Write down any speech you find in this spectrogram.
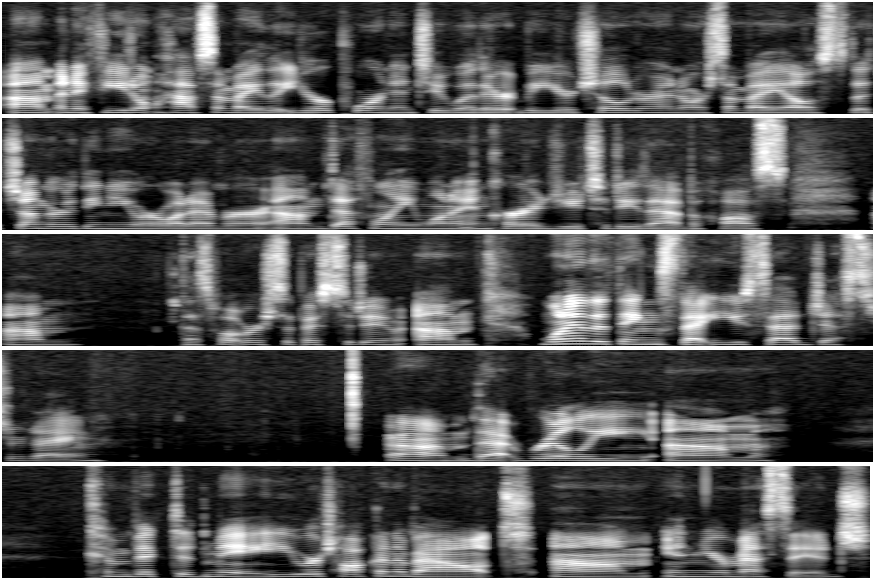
um, and if you don't have somebody that you're pouring into, whether it be your children or somebody else that's younger than you or whatever, um, definitely want to encourage you to do that because um, that's what we're supposed to do. Um, one of the things that you said yesterday um, that really convicted me, you were talking about um, in your message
